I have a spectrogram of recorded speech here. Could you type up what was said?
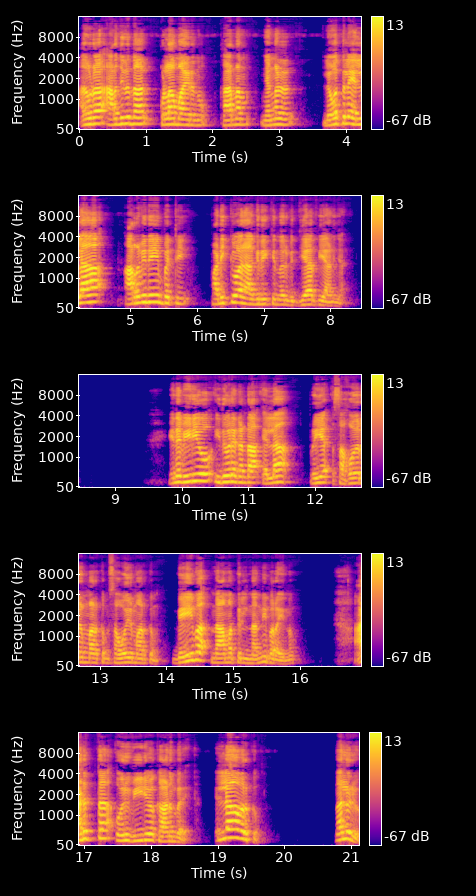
അതുകൂടെ അറിഞ്ഞിരുന്നാൽ കൊള്ളാമായിരുന്നു. കാരണം ഞങ്ങൾ ലോകത്തിലെ എല്ലാ അറിവിനെയും പറ്റി പഠിക്കുവാൻ ആഗ്രഹിക്കുന്ന ഒരു വിദ്യാർത്ഥിയാണ് ഞാൻ. എന്റെ വീഡിയോ ഇതുവരെ കണ്ട എല്ലാ പ്രിയ സഹോദരന്മാർക്കും സഹോദരിമാർക്കും ദൈവ നാമത്തിൽ നന്ദി പറയുന്നു. അടുത്ത ഒരു വീഡിയോ കാണും വരെ എല്ലാവർക്കും നല്ലൊരു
